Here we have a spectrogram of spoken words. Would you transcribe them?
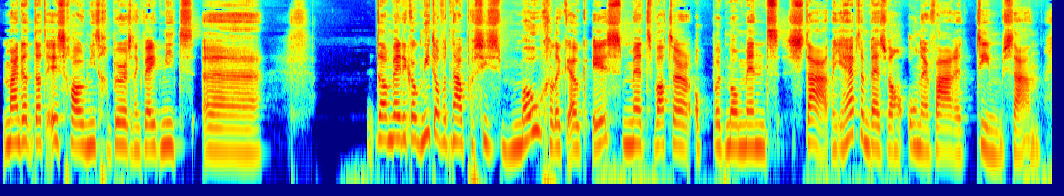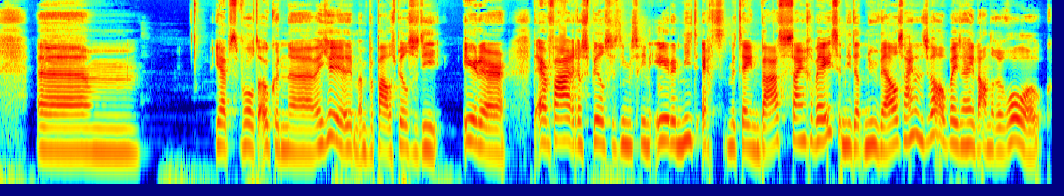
maar dat, dat is gewoon niet gebeurd. En ik weet niet. eh, dan weet ik ook niet of het nou precies mogelijk ook is met wat er op het moment staat. Want je hebt een best wel onervaren team staan. Ehm, je hebt bijvoorbeeld ook een, eh, weet je, een bepaalde speelsters die eerder, de ervaren speelsters die misschien eerder niet echt meteen basis zijn geweest en die dat nu wel zijn. Dat is wel opeens een hele andere rol ook.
